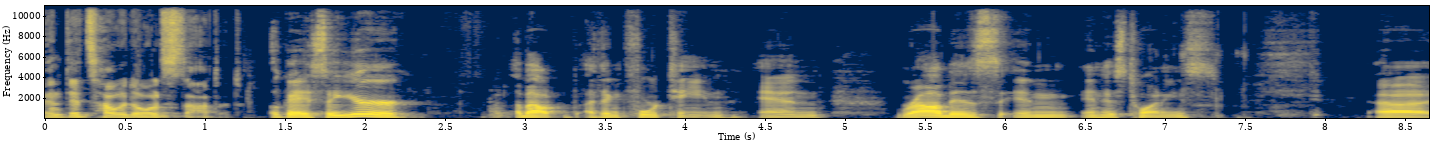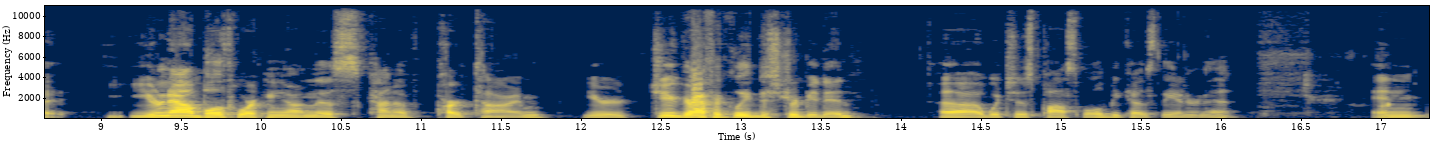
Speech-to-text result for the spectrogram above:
and that's how it all started. Okay, so you're about I think 14, and Rob is in in his 20s. Uh, you're now both working on this kind of part time. You're geographically distributed, uh, which is possible because the internet. and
